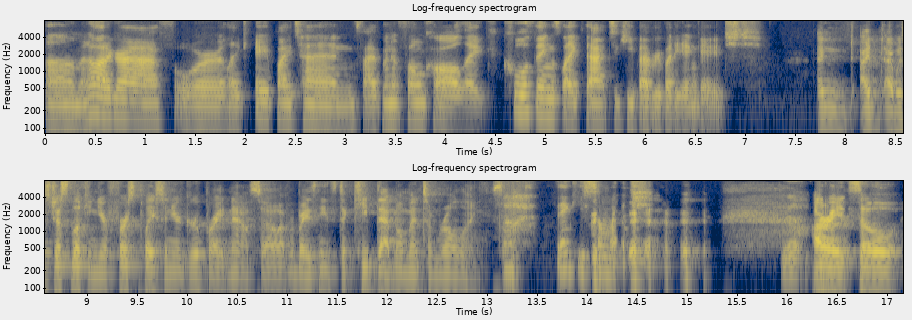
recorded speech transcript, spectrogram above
um, an autograph or like eight by 10, five minute phone call, like cool things like that to keep everybody engaged. And I, I was just looking your first place in your group right now so everybody needs to keep that momentum rolling so. Thank you so much. All right so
